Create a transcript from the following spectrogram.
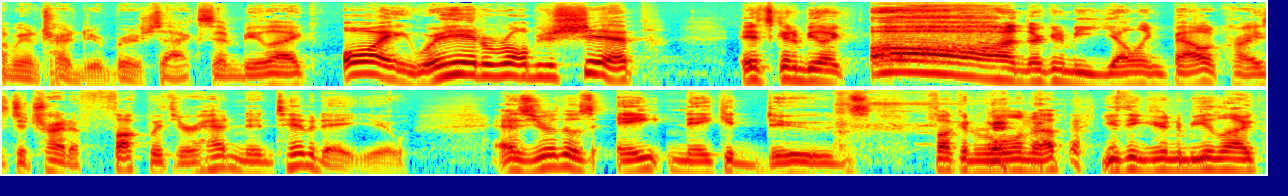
I'm going to try to do a British accent and be like, Oi, we're here to rob your ship. It's going to be like, oh, and they're going to be yelling battle cries to try to fuck with your head and intimidate you. As you're those eight naked dudes fucking rolling up, you think you're going to be like,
